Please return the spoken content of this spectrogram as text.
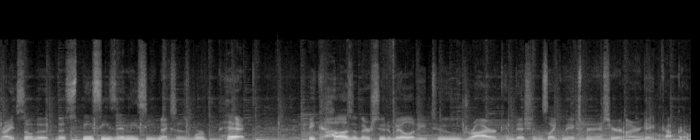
right? So the, the species in these seed mixes were picked because of their suitability to drier conditions like we experience here at Iron Gate and Copco.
